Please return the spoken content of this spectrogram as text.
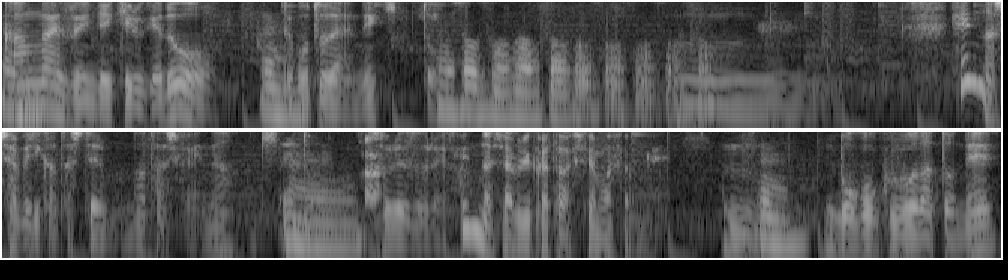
考えずにできるけど、うん。ってことだよねきっと。うんそうそうそうそうそうそうそうそううーん。変な喋り方してるもんな確かにな。きっと、うん。それぞれ。が、変な喋り方はしてますよね。うん。うん。母国語だとね。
